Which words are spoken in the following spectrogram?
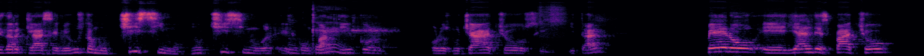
es dar clase. Me gusta muchísimo, muchísimo el compartir con, con, los muchachos y, tal. Pero eh, ya el despacho,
